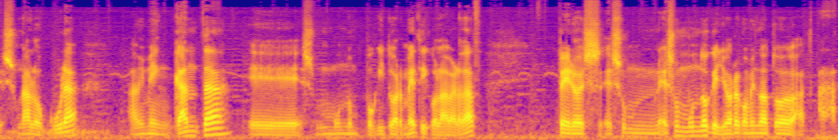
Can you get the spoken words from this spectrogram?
es una locura a mí me encanta, eh, es un mundo un poquito hermético, la verdad, pero es, es, un, es un mundo que yo recomiendo a, todo- a-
